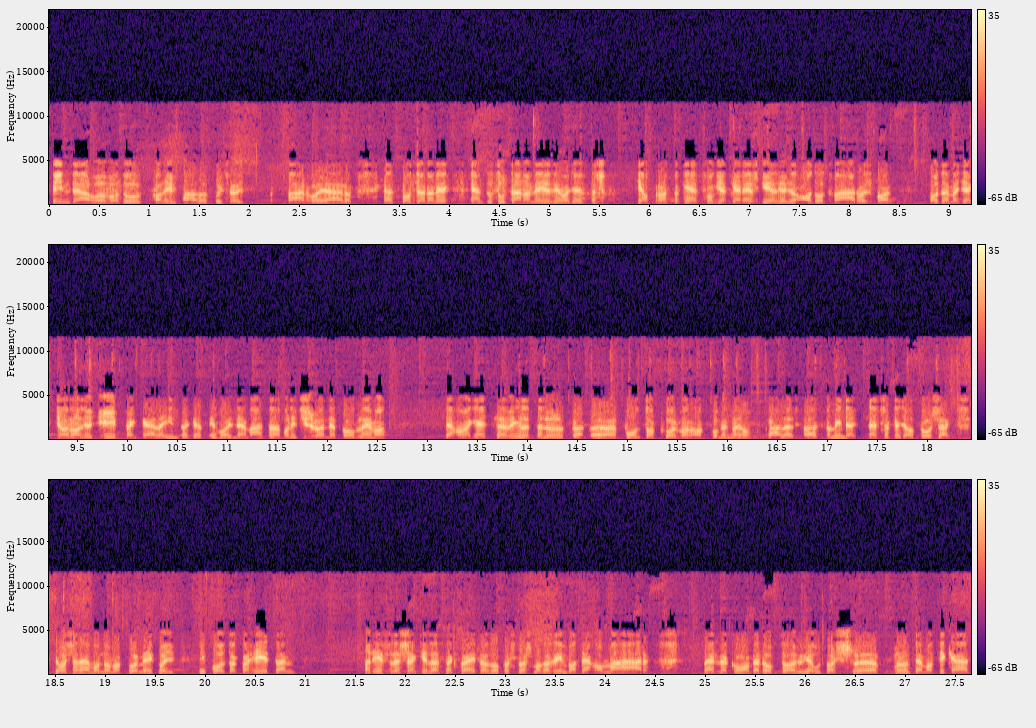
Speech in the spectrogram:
mindenhol vadul kalimpálok, úgyhogy bárhol járok. Ez pont olyan, amíg nem tudsz utána nézni, hogy ez ki a franc, aki ezt fogja keresgélni, hogy az adott városban oda megyek nyaralni, hogy éppen kell-e integetni, vagy nem. Általában nincs is benne probléma, de ha meg egyszer véletlenül pont akkor van, akkor meg nagyon kell lesz fel. Na mindegy, ez csak egy apróság. Gyorsan elmondom akkor még, hogy mik voltak a héten. Részletesen ki lesznek fejtve az okosítás magazinba, de ha már Medvekoma bedobta a hülye utas tematikát,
